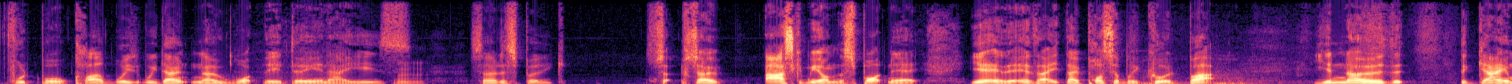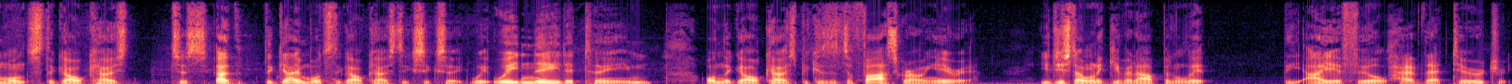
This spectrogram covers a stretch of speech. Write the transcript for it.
football club. We we don't know what their DNA is, so to speak. So, so asking me on the spot now, yeah, they, they they possibly could, but you know that the game wants the Gold Coast to uh, the game wants the Gold Coast to succeed. We we need a team on the Gold Coast because it's a fast growing area. You just don't want to give it up and let the AFL have that territory.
